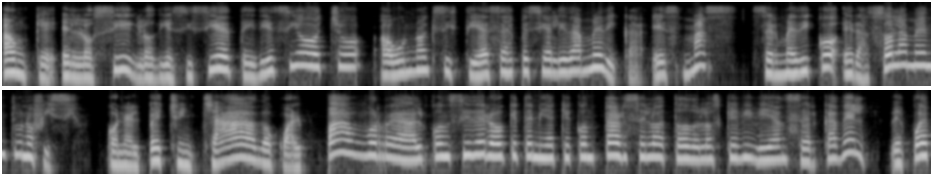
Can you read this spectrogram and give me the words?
aunque en los siglos XVII y XVIII aún no existía esa especialidad médica. Es más, ser médico era solamente un oficio. Con el pecho hinchado, cual pavo real, consideró que tenía que contárselo a todos los que vivían cerca de él. Después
